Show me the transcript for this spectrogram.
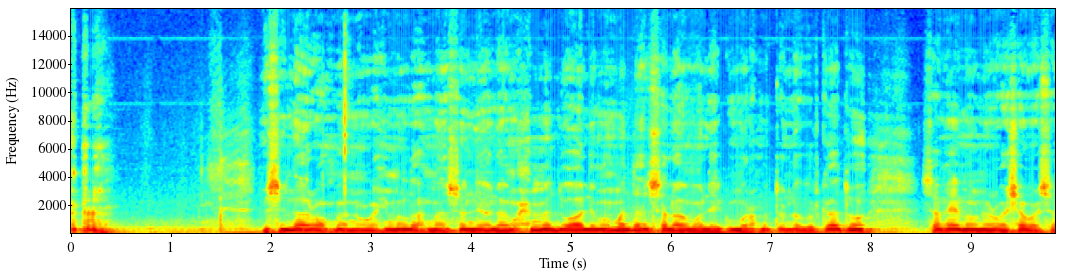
بسم اللہ الرحمن الرحیم اللہ صلی اللہ محمد علیہ محمد السلام علیکم ورحمۃ اللہ وبرکاتہ صفح منوشہ ورثہ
